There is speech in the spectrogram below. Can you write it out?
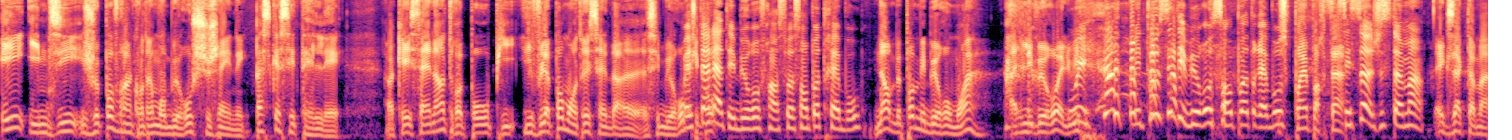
Et il me dit, je veux pas vous rencontrer à mon bureau, je suis gêné. Parce que c'était laid. OK? C'est un entrepôt, puis il voulait pas montrer ses, bureaux. Mais je allée pour- à tes bureaux, François, ils sont pas très beaux. Non, mais pas mes bureaux, moi. Ah, Les bureaux à lui. Oui, mais toi aussi, tes bureaux sont pas très beaux. C'est pas important. C'est ça, justement. Exactement.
